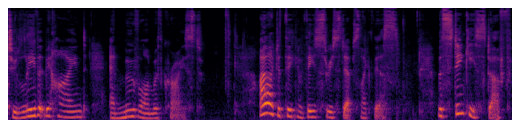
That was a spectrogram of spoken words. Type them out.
to leave it behind and move on with Christ. I like to think of these three steps like this the stinky stuff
